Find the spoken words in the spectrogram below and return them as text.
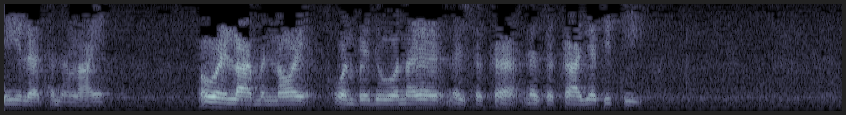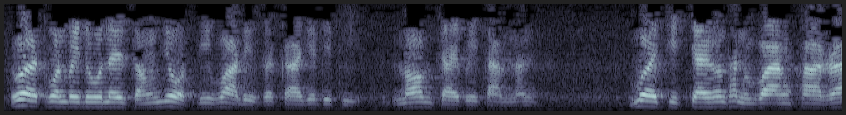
นี้แหละท่านทั้งหลายเพราะเวลามันน้อยทวนไปดูในในสกาในสกายทิฏฐิเมื่อทวนไปดูในสังโยชน์ที่ว่าด้วยสกายทิฏฐิน้อมใจไปตามนั้น เมื่อจิตใจของท่านวางภาระ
